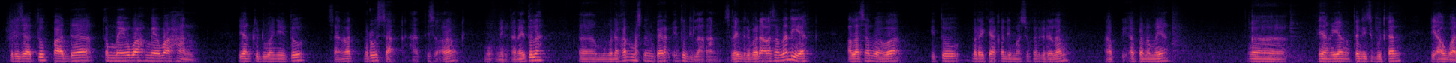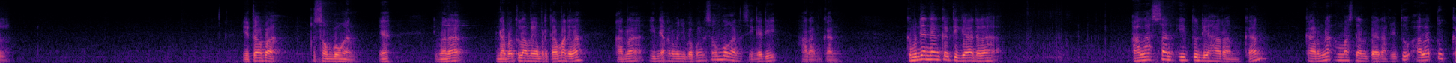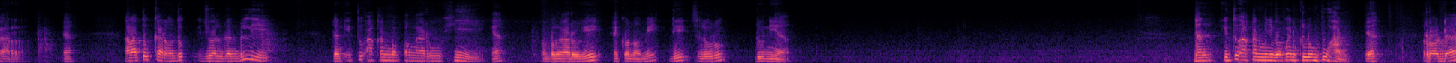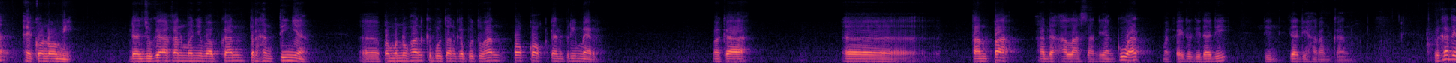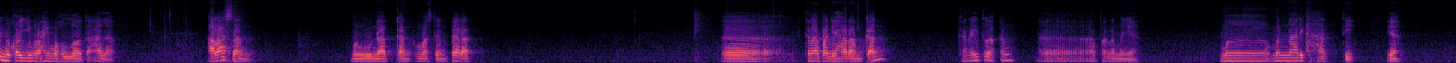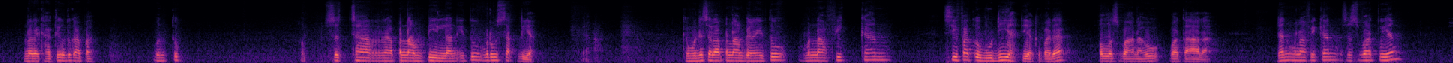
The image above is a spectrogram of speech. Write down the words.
terjatuh pada kemewah-mewahan. Yang keduanya itu sangat merusak hati seorang mukmin. Karena itulah e, menggunakan emas dan perak itu dilarang. Selain daripada alasan tadi ya, alasan bahwa itu mereka akan dimasukkan ke dalam api apa namanya e, yang yang tadi disebutkan di awal yaitu apa? Kesombongan ya. Di mana pendapat ulama yang pertama adalah karena ini akan menyebabkan kesombongan sehingga diharamkan. Kemudian yang ketiga adalah alasan itu diharamkan karena emas dan perak itu alat tukar ya. Alat tukar untuk jual dan beli. Dan itu akan mempengaruhi ya mempengaruhi ekonomi di seluruh dunia dan itu akan menyebabkan kelumpuhan ya roda ekonomi dan juga akan menyebabkan terhentinya e, pemenuhan kebutuhan-kebutuhan pokok dan primer maka e, tanpa ada alasan yang kuat, maka itu tidak di, tidak diharamkan. Berkata Ibnu Qayyim rahimahullah taala, alasan menggunakan emas dan perak eh, kenapa diharamkan? Karena itu akan eh, apa namanya? Me menarik hati, ya. Menarik hati untuk apa? Untuk secara penampilan itu merusak dia. Ya. Kemudian secara penampilan itu menafikan sifat ubudiyah dia kepada Allah Subhanahu wa taala dan menafikan sesuatu yang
